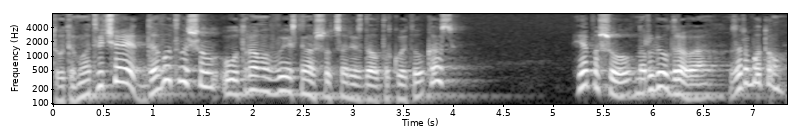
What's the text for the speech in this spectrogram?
Тот ему отвечает, да вот вышел утром, выяснилось, что царь издал такой-то указ, я пошел, нарубил дрова, заработал.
